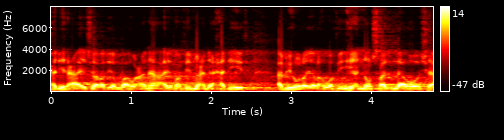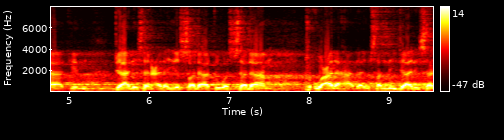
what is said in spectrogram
حديث عائشة رضي الله عنها أيضا في معنى حديث أبي هريرة وفيه أنه صلى وهو شاك جالسا عليه الصلاة والسلام وعلى هذا يصلي جالسا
